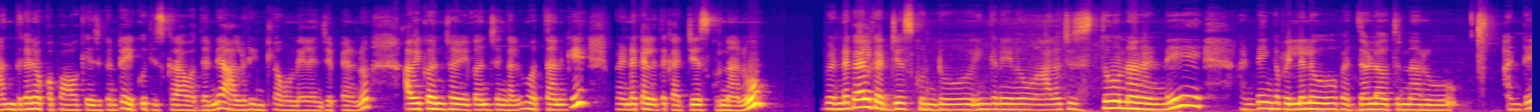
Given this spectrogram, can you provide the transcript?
అందుకని ఒక పావు కేజీ కంటే ఎక్కువ తీసుకురావద్దండి. ఆల్రెడీ ఇంట్లో ఉన్నాయని చెప్పాను. అవి కొంచెం ఇవి కొంచెం కలిపి మొత్తానికి బెండకాయలు అయితే కట్ చేసుకున్నాను. బెండకాయలు కట్ చేసుకుంటూ ఇంక నేను ఆలోచిస్తూ ఉన్నానండి. అంటే ఇంకా పిల్లలు పెద్దోళ్ళు అవుతున్నారు. అంటే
